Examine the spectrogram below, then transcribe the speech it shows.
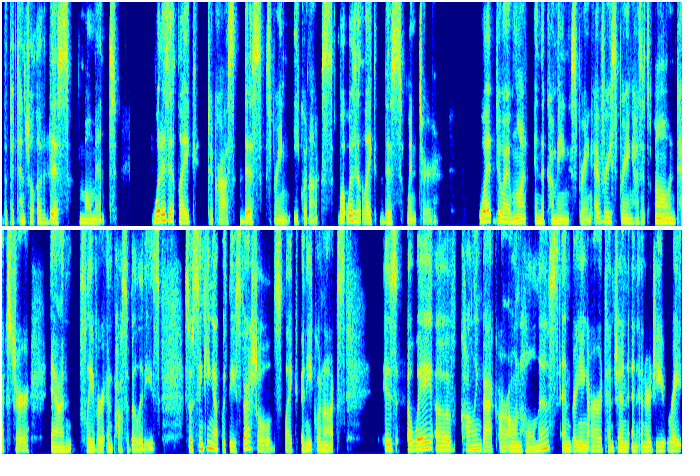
the potential of this moment. What is it like to cross this spring equinox? What was it like this winter? What do I want in the coming spring? Every spring has its own texture and flavor and possibilities. So, syncing up with these thresholds, like an equinox, is a way of calling back our own wholeness and bringing our attention and energy right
